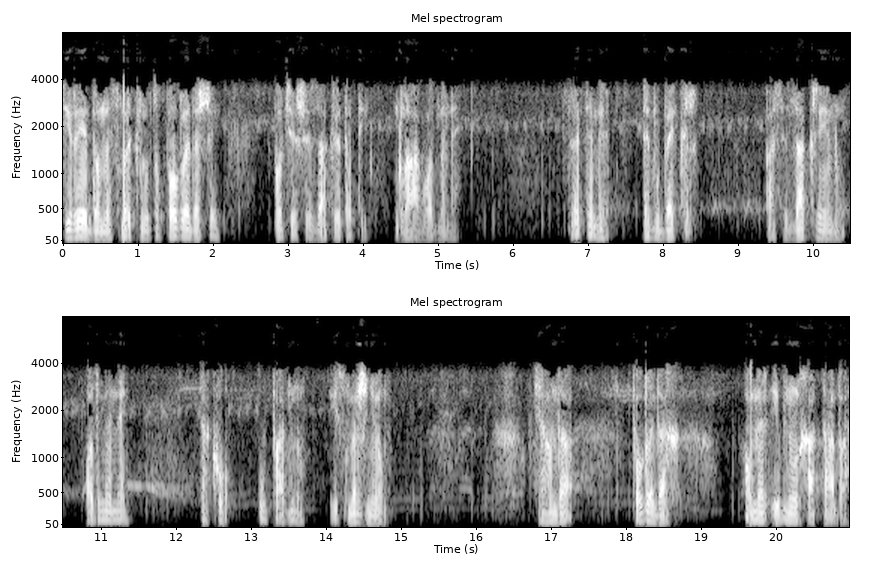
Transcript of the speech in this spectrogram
svi redom nesmrknuto pogledaše počeše zakretati glavu od mene srete me Ebu Bekr pa se zakrenu od mene, tako upadnu i smržnjom. Ja onda pogledah Omer ibnul Hataba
